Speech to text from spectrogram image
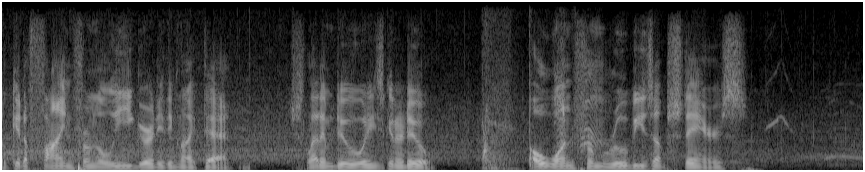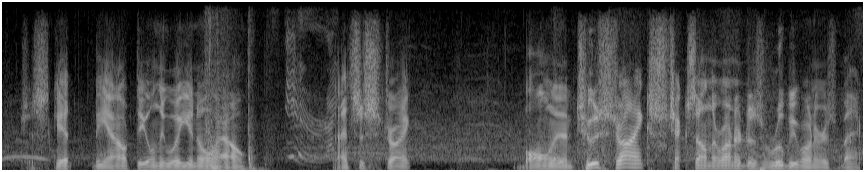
don't get a fine from the league or anything like that. Just let him do what he's gonna do." 0-1 from Ruby's upstairs. Just get the out the only way you know how. That's a strike. Ball in. Two strikes. Checks on the runner. Does Ruby runner is back.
